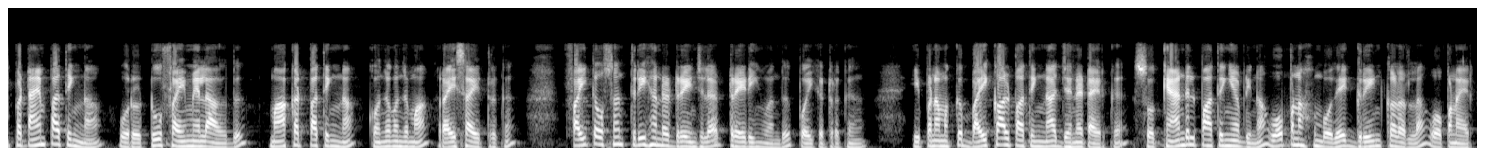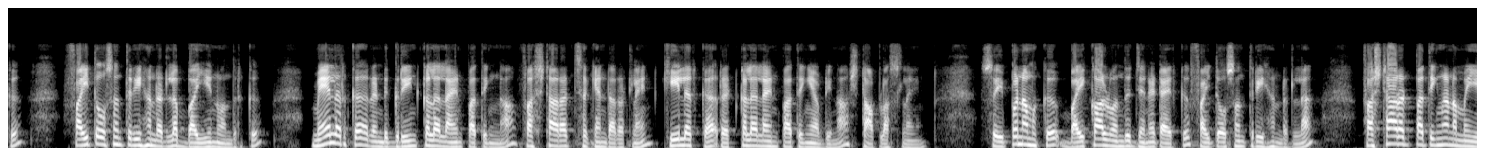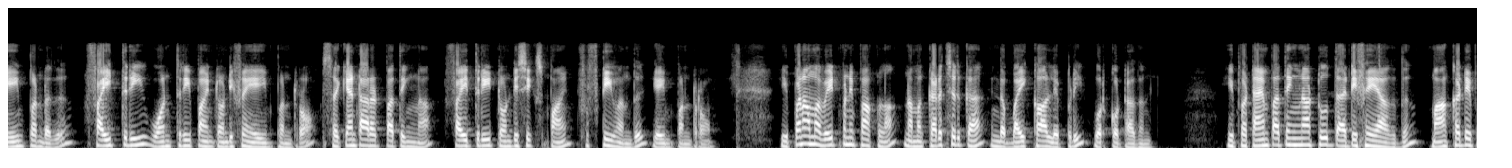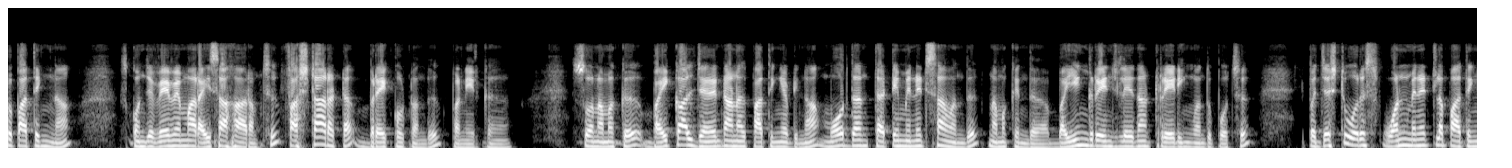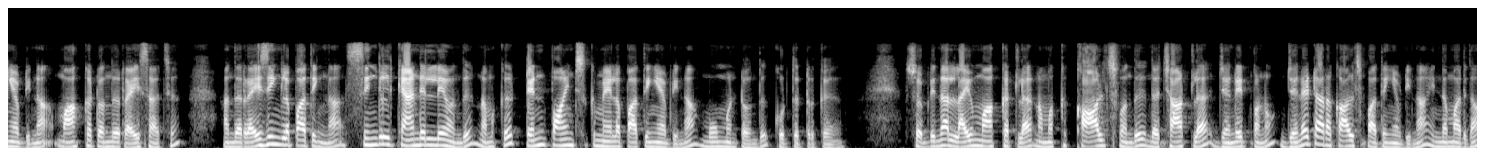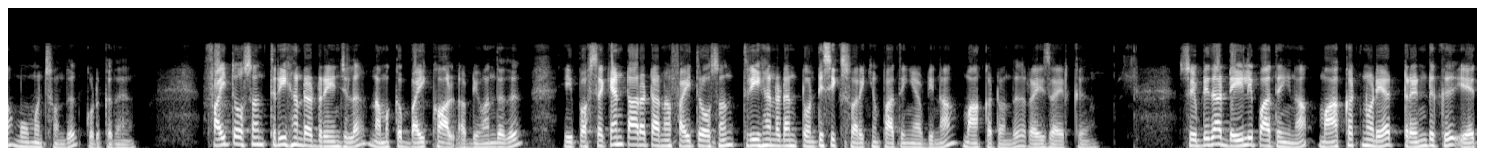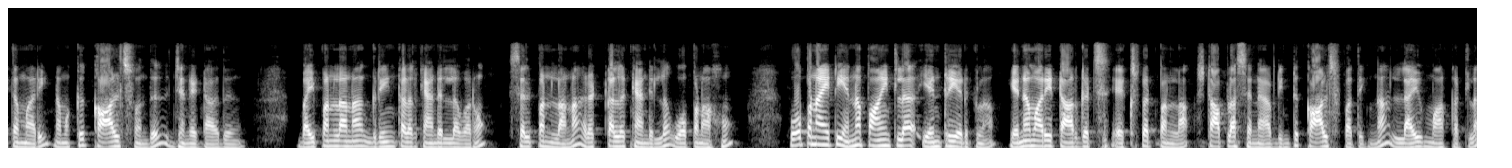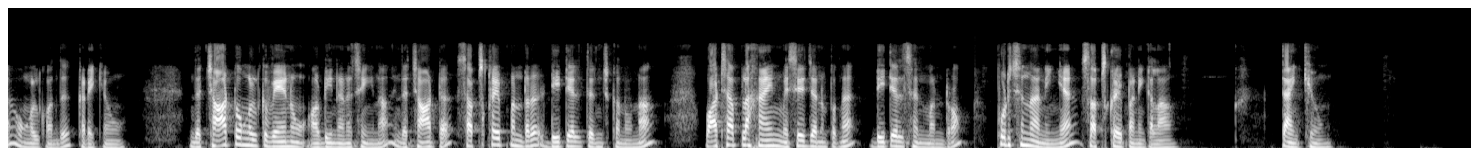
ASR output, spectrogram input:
இப்போ டைம் பார்த்தீங்கன்னா ஒரு டூ ஃபைவ் மேல் ஆகுது. மார்க்கெட் பார்த்தீங்கன்னா கொஞ்சம் கொஞ்சமாக ரைஸ் ஆகிட்டுருக்கு ஃபைவ் தௌசண்ட் த்ரீ ஹண்ட்ரட் ரேஞ்சில் ட்ரேடிங் வந்து போய்கிட்டு இருக்கு இப்போ நமக்கு பை கால் பார்த்தீங்கன்னா ஜெனரேட் ஆயிருக்கு. ஸோ கேண்டில் பார்த்தீங்க அப்படின்னா ஓப்பன் ஆகும்போதே க்ரீன் கலரில் ஓப்பன் ஆயிருக்கு. ஃபைவ் தௌசண்ட் த்ரீ ஹண்ட்ரடில் பையின்னு வந்திருக்கு. மேலே இருக்க ரெண்டு க்ரீன் கலர் லைன் பார்த்தீங்கன்னா first target second target line கீழே இருக்க ரெட் கலர் லைன் பார்த்தீங்க அப்படின்னா ஸ்டாப்லாஸ் லைன் ஸோ இப்போ நமக்கு பைக்கால் வந்து ஜெனரேட் ஆயிருக்கு ஃபைவ் தௌசண்ட் த்ரீ ஹண்ட்ரடில் ஃபஸ்ட் டாரட் பார்த்தீங்கன்னா நம்ம எய்ம் பண்ணுறது five three one three point twenty five aim பண்ணுறோம் செகண்ட் டாரட் பார்த்தீங்கன்னா five three twenty six point fifty வந்து எய்ம் பண்ணுறோம் இப்போ நம்ம வெயிட் பண்ணி பார்க்கலாம். நம்ம கிடச்சிருக்க இந்த பைக் கால் எப்படி ஒர்க் அவுட் ஆகுதுன்னு. இப்போ டைம் பார்த்தீங்கன்னா டூ தேர்ட்டி ஃபைவ் ஆகுது. மார்க்கெட் இப்போ பார்த்தீங்கன்னா கொஞ்சம் வேகமாக ரைஸ் ஆக ஆரம்பிச்சு ஃபஸ்ட் டாரட்டை பிரேக் அவுட் வந்து பண்ணியிருக்கு. ஸோ நமக்கு பைக்கால் ஜெனரேட் ஆனது பார்த்தீங்க அப்படின்னா மோர் தேன் தேர்ட்டி மினிட்ஸாக வந்து நமக்கு இந்த பையிங் ரேஞ்சிலே தான் ட்ரேடிங் வந்து போச்சு. இப்போ ஜஸ்ட் ஒரு ஒன் மினிட்ல பார்த்தீங்க அப்படின்னா மார்க்கெட் வந்து ரைஸ் ஆச்சு. அந்த ரைசிங்கில் பார்த்தீங்கன்னா சிங்கிள் கேண்டில்லே வந்து நமக்கு டென் பாயிண்ட்ஸுக்கு மேலே பார்த்தீங்க அப்படின்னா மூவ்மெண்ட் வந்து கொடுத்துட்ருக்கு. ஸோ இப்படி தான் லைவ் மார்க்கெட்டில் நமக்கு கால்ஸ் வந்து இந்த சார்ட்டில் ஜென்ரேட் பண்ணும். ஜென்ரேட் ஆகிற கால்ஸ் பார்த்தீங்க அப்படின்னா இந்த மாதிரி தான் மூமெண்ட்ஸ் வந்து கொடுக்குது. ஃபைவ் தௌசண்ட் த்ரீ ஹண்ட்ரட் ரேஞ்சில் நமக்கு பை கால் அப்படி வந்தது. இப்போ second டாரட்டான five thousand three hundred and twenty six வரைக்கும் பார்த்தீங்க அப்படின்னா மார்க்கெட் வந்து ரைஸ் ஆயிருக்கு. ஸோ இப்படி தான் டெய்லி பார்த்தீங்கன்னா மார்க்கெட்னுடைய ட்ரெண்டுக்கு ஏற்ற மாதிரி நமக்கு கால்ஸ் வந்து ஜென்ரேட் ஆகுது. பை பண்ணலான்னா க்ரீன் கலர் கேண்டிலில் வரும். செல் பண்ணலான்னா ரெட் கலர் கேண்டிலில் ஓப்பன் ஆகும். ஓப்பன் ஆகிட்டு என்ன பாயிண்டில் என்ட்ரி எடுக்கலாம்? என்ன மாதிரி டார்கெட்ஸ் எக்ஸ்பெக்ட் பண்ணலாம்? ஸ்டாப்லாஸ் என்ன? அப்படின்ட்டு கால்ஸ் பார்த்தீங்கன்னா லைவ் மார்க்கெட்டில் உங்களுக்கு வந்து கிடைக்கும். இந்த சார்ட் உங்களுக்கு வேணும் அப்படின்னு நினச்சிங்கன்னா இந்த சார்ட்டை சப்ஸ்கிரைப் பண்ணுற டீட்டெயில் தெரிஞ்சுக்கணுன்னா வாட்ஸ்அப்பில் ஹேண்ட் மெசேஜ் அனுப்புங்க டீட்டெயில் சென்ட் பண்ணுறோம் பிடிச்சிருந்தா நீங்கள் சப்ஸ்கிரைப் பண்ணிக்கலாம். தேங்க்யூ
